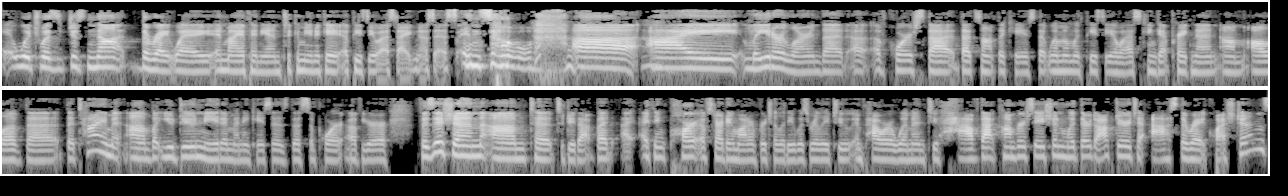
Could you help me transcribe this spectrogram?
which was just not the right way, in my opinion, to communicate a PCOS diagnosis. And so, uh, I later learned that, uh, of course, that that's not the case. That women with PCOS can get pregnant um, all of the the time, um, but you do need, in many cases, the support of your physician um, to to do that. But I, I think part of starting modern fertility was really to empower women to have that conversation with their doctor to ask the right questions.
